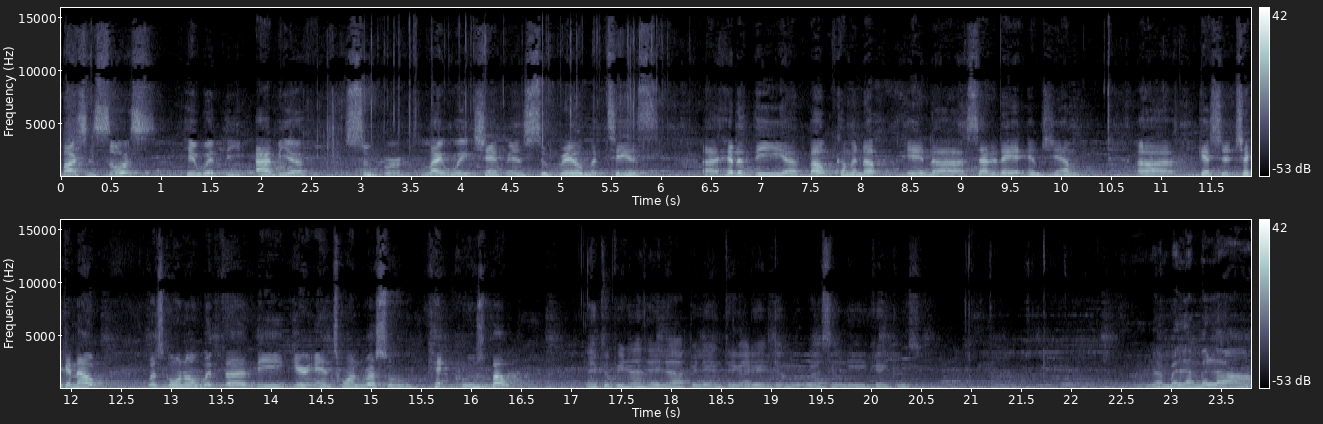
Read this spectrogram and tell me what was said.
Boxing Source here with the IBF Super Lightweight Champion Subriel Matias ahead of the uh, bout coming up in uh, Saturday at MGM. Uh, guess you're checking out what's going on with uh, the Gary Antuanne Russell Kent Cruz bout. Eh, ¿Qué opinas de la pelea entre Gary Antuanne Russell y Ken Cruz? En verdad, en verdad,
